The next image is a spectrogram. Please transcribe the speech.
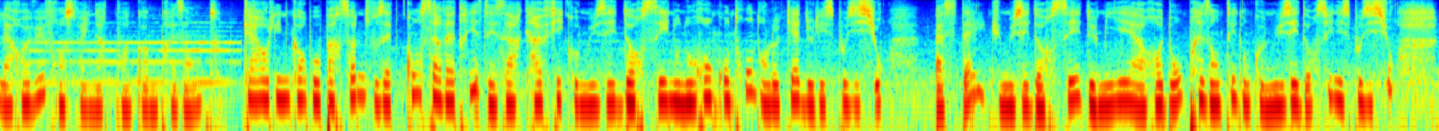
La revue francefineart.com présente. Caroline Corbeau-Parsons, vous êtes conservatrice des arts graphiques au musée d'Orsay. Nous nous rencontrons dans le cadre de l'exposition Pastel du musée d'Orsay de Millet à Redon, présentée donc au musée d'Orsay, une exposition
